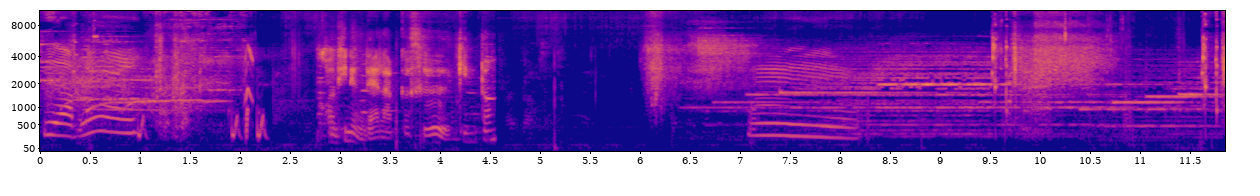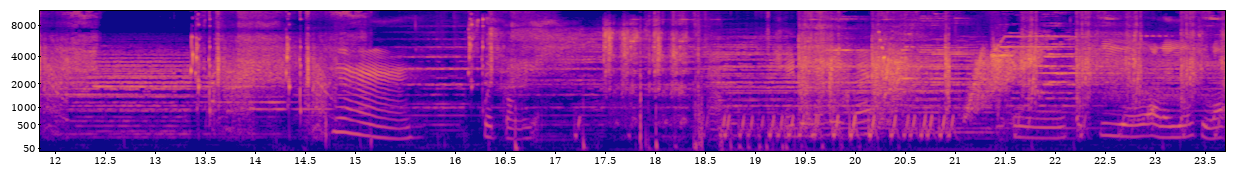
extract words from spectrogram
เกือบแล้วไงคนที่หนึ่งได้รับก็คือ กินต้มอืม เปิดกล่องเลยอะใช้ดูนะเด็กไหมโออคุกกี้เยอะอะไรเยอะสุดละ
